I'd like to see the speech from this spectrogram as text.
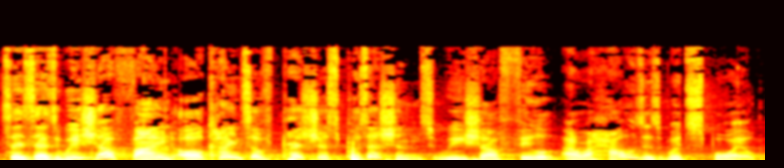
So it says, We shall find all kinds of precious possessions. We shall fill our houses with spoil,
